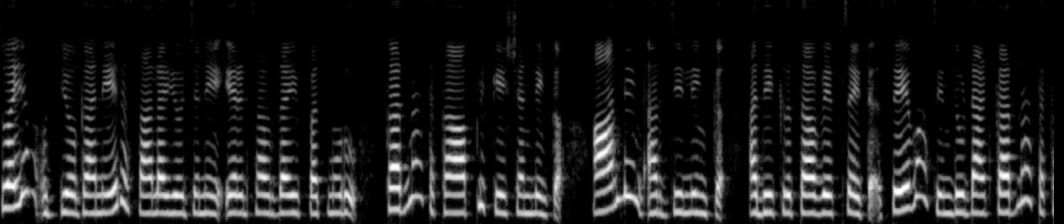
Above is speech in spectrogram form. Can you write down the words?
ಸ್ವಯಂ ಉದ್ಯೋಗ ನೇರ ಸಾಲ ಯೋಜನೆ ಎರಡು ಸಾವಿರದ ಇಪ್ಪತ್ತ್ಮೂರು ಕರ್ನಾಟಕ ಅಪ್ಲಿಕೇಶನ್ ಲಿಂಕ್, ಆನ್ಲೈನ್ ಅರ್ಜಿ ಲಿಂಕ್, ಅಧಿಕೃತ website Seva Sindhu dot Karnataka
